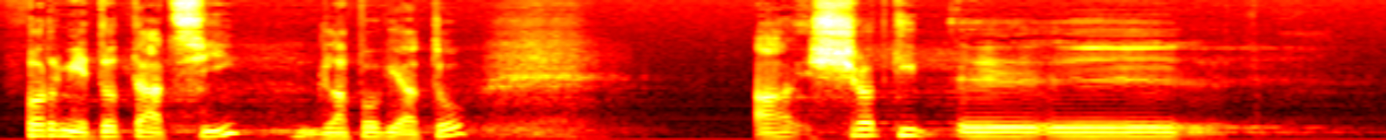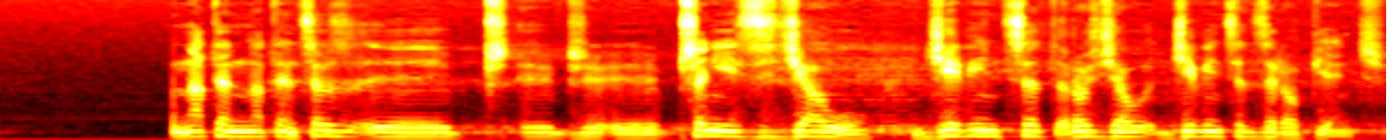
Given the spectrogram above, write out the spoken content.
w formie dotacji dla powiatu, a środki y, y, na, ten, na ten cel y, y, y, przenieść z działu 900, rozdział 905.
